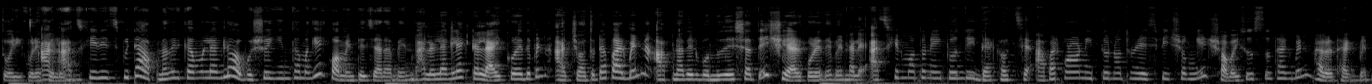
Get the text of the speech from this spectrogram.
তৈরি করে ফেলুন। আজকের রেসিপিটা আপনাদের কেমন লাগল অবশ্যই কিন্তু আমাকে কমেন্টে জানাবেন। ভালো লাগলে একটা লাইক করে দেবেন আর যতটা পারবেন আপনাদের বন্ধুদের সাথে শেয়ার করে দেবেন। তাহলে আজকের মতন এই পর্যন্তই। দেখা হচ্ছে আবার কোনো নিত্য নতুন রেসিপির সঙ্গে। সবাই সুস্থ থাকবেন ভালো থাকবেন।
